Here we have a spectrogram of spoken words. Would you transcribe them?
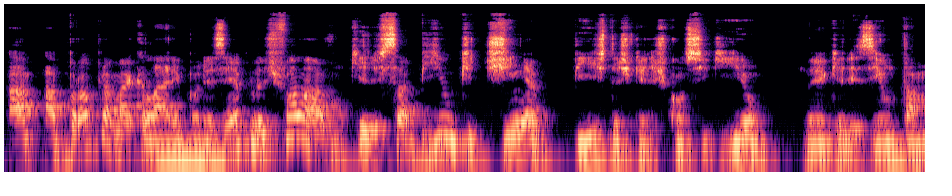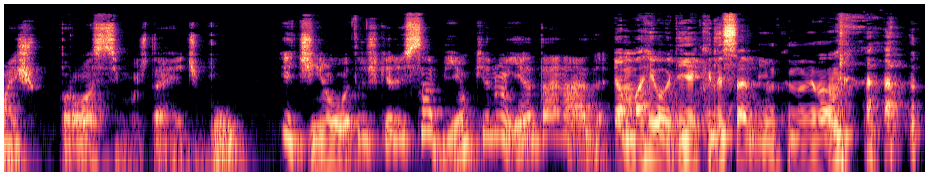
a, a própria McLaren, por exemplo, eles falavam que eles sabiam que tinha pistas que eles conseguiam, né, que eles iam estar mais próximos da Red Bull, e tinha outras que eles sabiam que não ia dar nada. A maioria que eles sabiam que não ia dar nada.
